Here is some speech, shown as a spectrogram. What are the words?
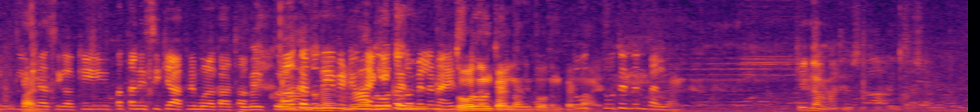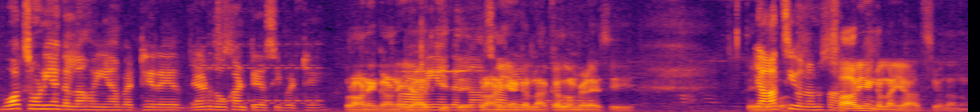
ਲਿਖਿਆ ਹਾਂਜੀ। ਸੀਗਾ ਕਿ ਪਤਾ ਨਹੀਂ ਸੀ ਕਿ ਆਖਰੀ ਮੁਲਾਕਾਤ ਆ ਬਿਲਕੁਲ, ਅ, ਕਦੋਂ ਦੀ ਹਾਂਜੀ। ਵੀਡੀਓ ਹਾਂ, ਹੈਗੀ ਦੋ ਕਦੋਂ ਤਿੰਨ- ਮਿਲਣ ਆਏ ਸੀ ਦੋ ਦਿਨ ਪਹਿਲਾਂ ਸੀ ਦੋ ਦਿਨ ਪਹਿਲਾਂ ਦੋ ਆਏ ਦੋ ਤਿੰਨ ਦਿਨ ਪਹਿਲਾਂ ਹਾਂਜੀ। ਕੀ ਗੱਲਬਾਤ ਹੋਈ ਸੀ ਤੁਹਾਡੀ ਬਹੁਤ ਸੋਹਣੀਆਂ ਗੱਲਾਂ ਹੋਈਆਂ ਬੈਠੇ ਰਹੇ ਡੇਢ ਦੋ ਘੰਟੇ ਅਸੀਂ ਬੈਠੇ। ਪੁਰਾਣੇ ਗਾਣੇ ਯਾਦ ਪੁਰਾਣੀਆਂ ਕੀਤੇ ਗੱਲਾਂ ਪੁਰਾਣੀਆਂ ਸਾਰੀਆਂ ਗੱਲਾਂ। ਕਦੋਂ ਮਿਲੇ ਸੀ? ਤੇ ਯਾਦ ਸੀ ਉਹਨਾਂ ਨੂੰ ਸਾਰਾ ਸਾਰੀਆਂ ਗੱਲਾਂ ਯਾਦ ਸੀ ਉਹਨਾਂ ਨੂੰ।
